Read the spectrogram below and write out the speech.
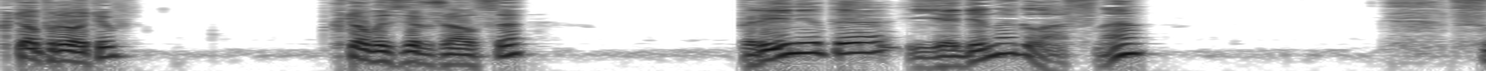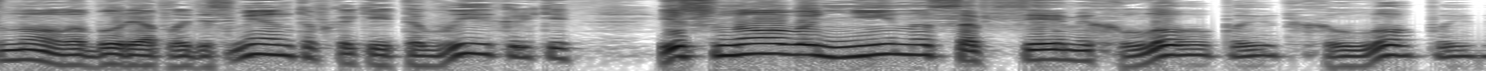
Кто против? Кто воздержался? Принято единогласно. Снова буря аплодисментов, какие-то выкрики, и снова Нина со всеми хлопает, хлопает.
